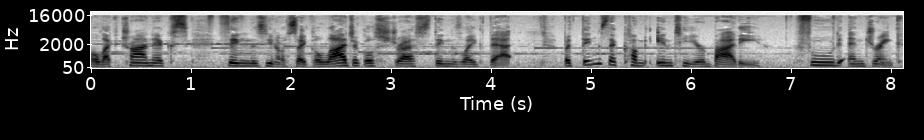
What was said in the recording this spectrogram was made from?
electronics, things, you know, psychological stress, things like that. But things that come into your body, food and drink,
